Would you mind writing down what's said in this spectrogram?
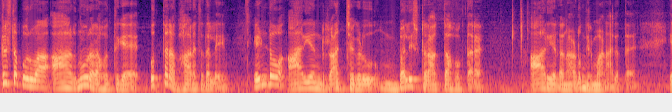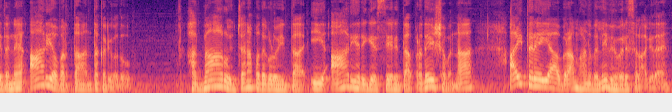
ಕ್ರಿಸ್ತಪೂರ್ವ ಆರುನೂರರ ಹೊತ್ತಿಗೆ ಉತ್ತರ ಭಾರತದಲ್ಲಿ ಇಂಡೋ ಆರ್ಯನ್ ರಾಜ್ಯಗಳು ಬಲಿಷ್ಠರಾಗ್ತಾ ಹೋಗ್ತಾರೆ. ಆರ್ಯರ ನಾಡು ನಿರ್ಮಾಣ ಆಗುತ್ತೆ. ಇದನ್ನೇ ಆರ್ಯವರ್ತ ಅಂತ ಕರೆಯೋದು. ಹದಿನಾರು ಜನಪದಗಳು ಇದ್ದ ಈ ಆರ್ಯರಿಗೆ ಸೇರಿದ್ದ ಪ್ರದೇಶವನ್ನ ಐತರೇಯ ಬ್ರಾಹ್ಮಣದಲ್ಲಿ ವಿವರಿಸಲಾಗಿದೆ.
